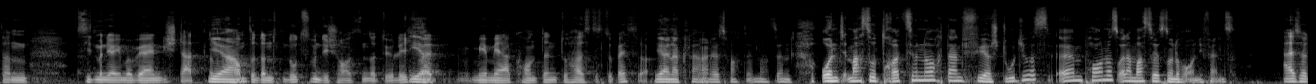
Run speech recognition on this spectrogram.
dann sieht man ja immer, wer in die Stadt kommt und dann nutzt man die Chancen natürlich, Ja. weil je mehr Content du hast, desto besser. Ja, na klar, das macht, macht Sinn. Und machst du trotzdem noch dann für Studios ähm, Pornos oder machst du jetzt nur noch OnlyFans? Also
